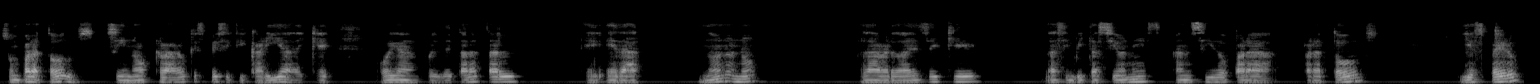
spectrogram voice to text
son para todos. Si no, claro que especificaría de que, oigan, pues de tal a tal eh, edad. No, no, no. La verdad es de que las invitaciones han sido para, para todos y espero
